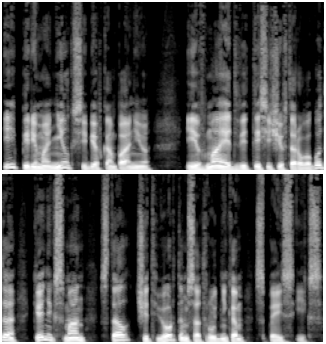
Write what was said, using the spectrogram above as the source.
и переманил к себе в компанию, и в мае 2002 года Кенигсман стал четвертым сотрудником SpaceX.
